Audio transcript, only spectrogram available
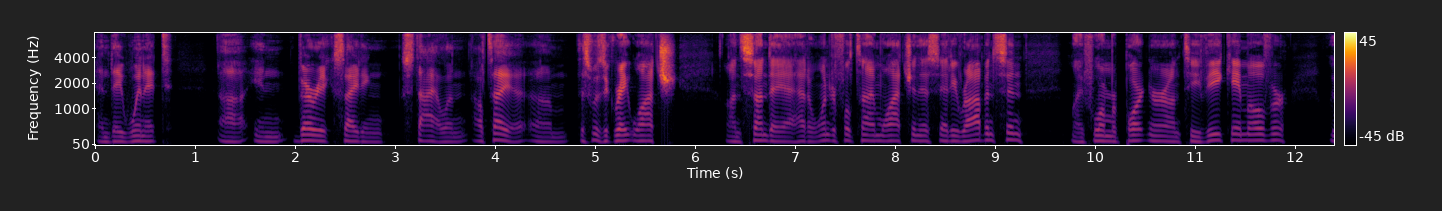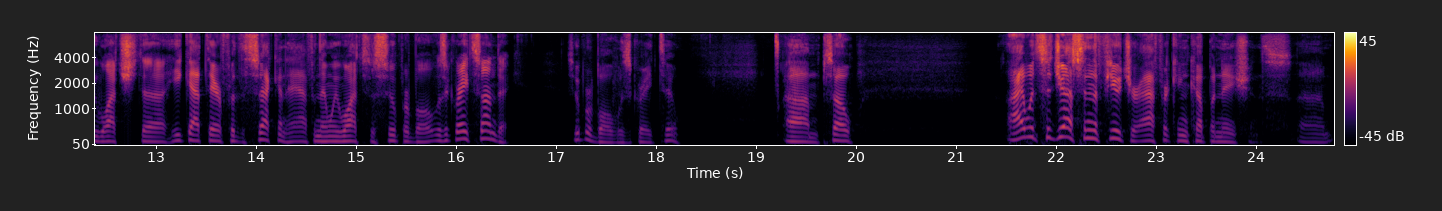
and they win it uh, in very exciting style. And I'll tell you, um, this was a great watch on Sunday. I had a wonderful time watching this. Eddie Robinson, my former partner on TV, came over. We watched, uh, he got there for the second half, and then we watched the Super Bowl. It was a great Sunday. Super Bowl was great too. Um, so I would suggest in the future African Cup of Nations. Um,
